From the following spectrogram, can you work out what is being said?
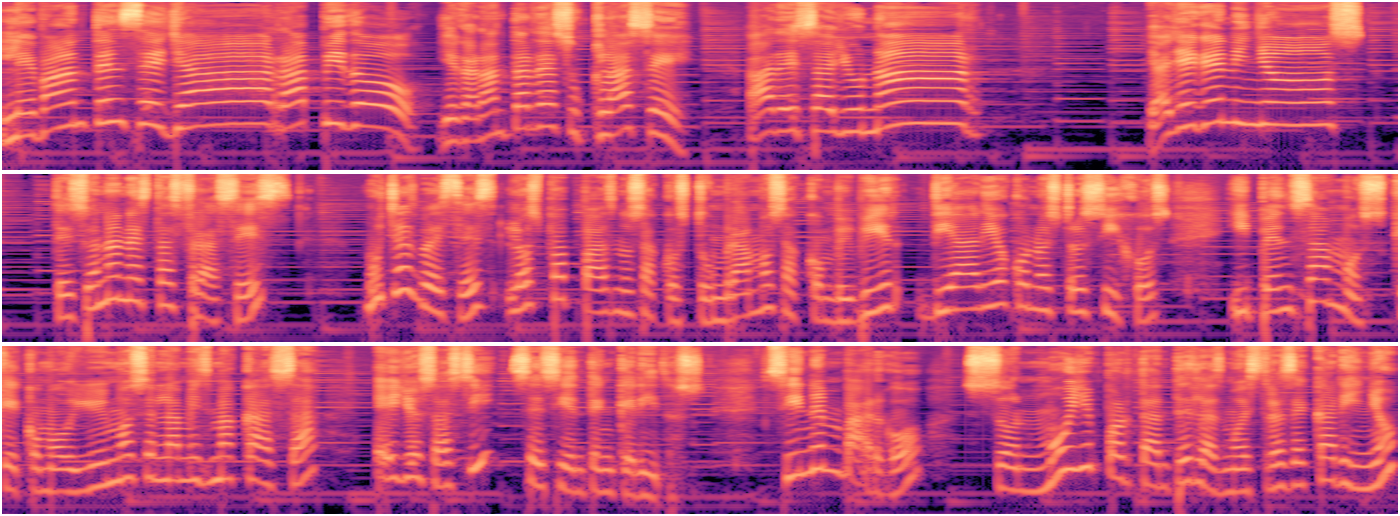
Levántense ya, rápido. Llegarán tarde a su clase. A desayunar. Ya llegué, niños. ¿Te suenan estas frases? Muchas veces los papás nos acostumbramos a convivir diario con nuestros hijos y pensamos que como vivimos en la misma casa, ellos así se sienten queridos. Sin embargo, son muy importantes las muestras de cariño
